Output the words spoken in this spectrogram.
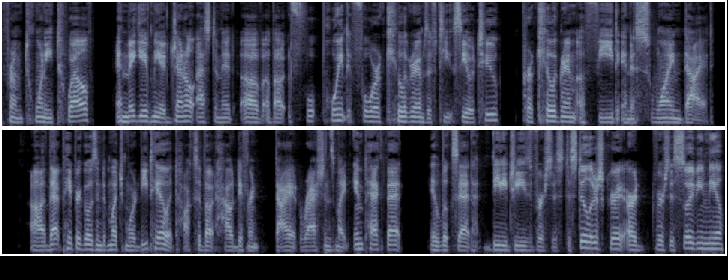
from 2012, and they gave me a general estimate of about 0.4 kilograms of CO2 per kilogram of feed in a swine diet. Uh, that paper goes into much more detail. It talks about how different diet rations might impact that. It looks at DDGs versus distillers or versus soybean meal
